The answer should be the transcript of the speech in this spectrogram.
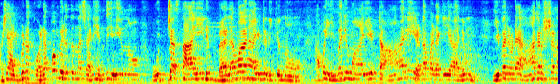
പക്ഷെ ഇവിടെ കുഴപ്പം വരുത്തുന്ന ശനി എന്ത് ചെയ്യുന്നു? ഉച്ചസ്ഥായിയിൽ ബലവാനായിട്ട് നിൽക്കുന്നു. അപ്പോൾ ഇവരുമായിട്ട് ആര് ഇടപഴകിയാലും ഇവരുടെ ആകർഷണ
